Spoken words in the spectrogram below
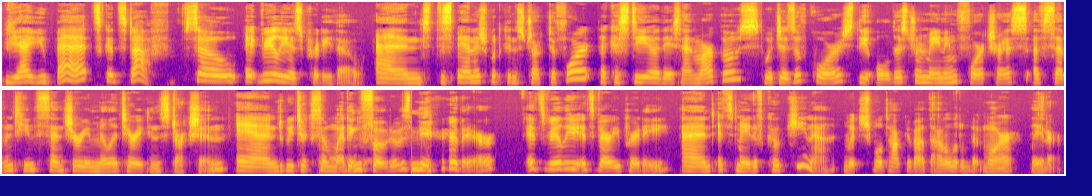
Yeah, you bet. It's good stuff. So it really is pretty though. And the Spanish would construct a fort, the Castillo de San Marcos, which is of course the oldest remaining fortress of 17th century military construction. And we took some wedding photos near there. It's really, it's very pretty. And it's made of coquina, which we'll talk about that a little bit more later.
